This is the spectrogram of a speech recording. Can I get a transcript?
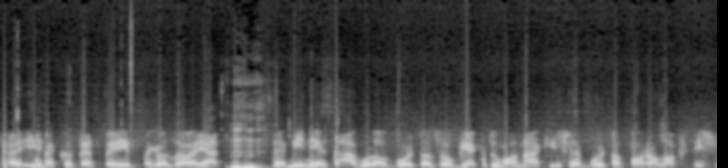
fejének a tetejét, meg az alját, uh-huh. de minél távolabb volt az objektum, annál kisebb volt a paralaxis.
